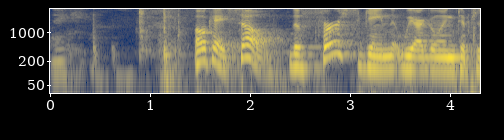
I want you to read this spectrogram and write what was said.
Thank you. Okay, so the first game that we are going to play.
